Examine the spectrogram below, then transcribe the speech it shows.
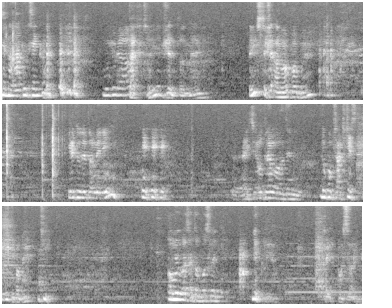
dobře, malá pudřenko. Můžu dál? Tak to je gentleman. Jistě, že ano, Bobe. Je tu determiný? Nechci otravovat, jen jdu popřát štěstí. Díky, Bobe. Díky. Omluva za to poslední. Děkuji. To je pozorné.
